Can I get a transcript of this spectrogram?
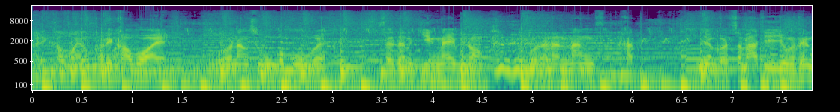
อันนี้เข้าไว้ครับอันนี้คาวบอยโอ้นั่งสูงกว่าหมูเลยใส่เส้นเกียงในพี่น้องคนนั้นนะนั่งคัดอหย่างก่อนสมาธิอยู่กับทึ่ง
